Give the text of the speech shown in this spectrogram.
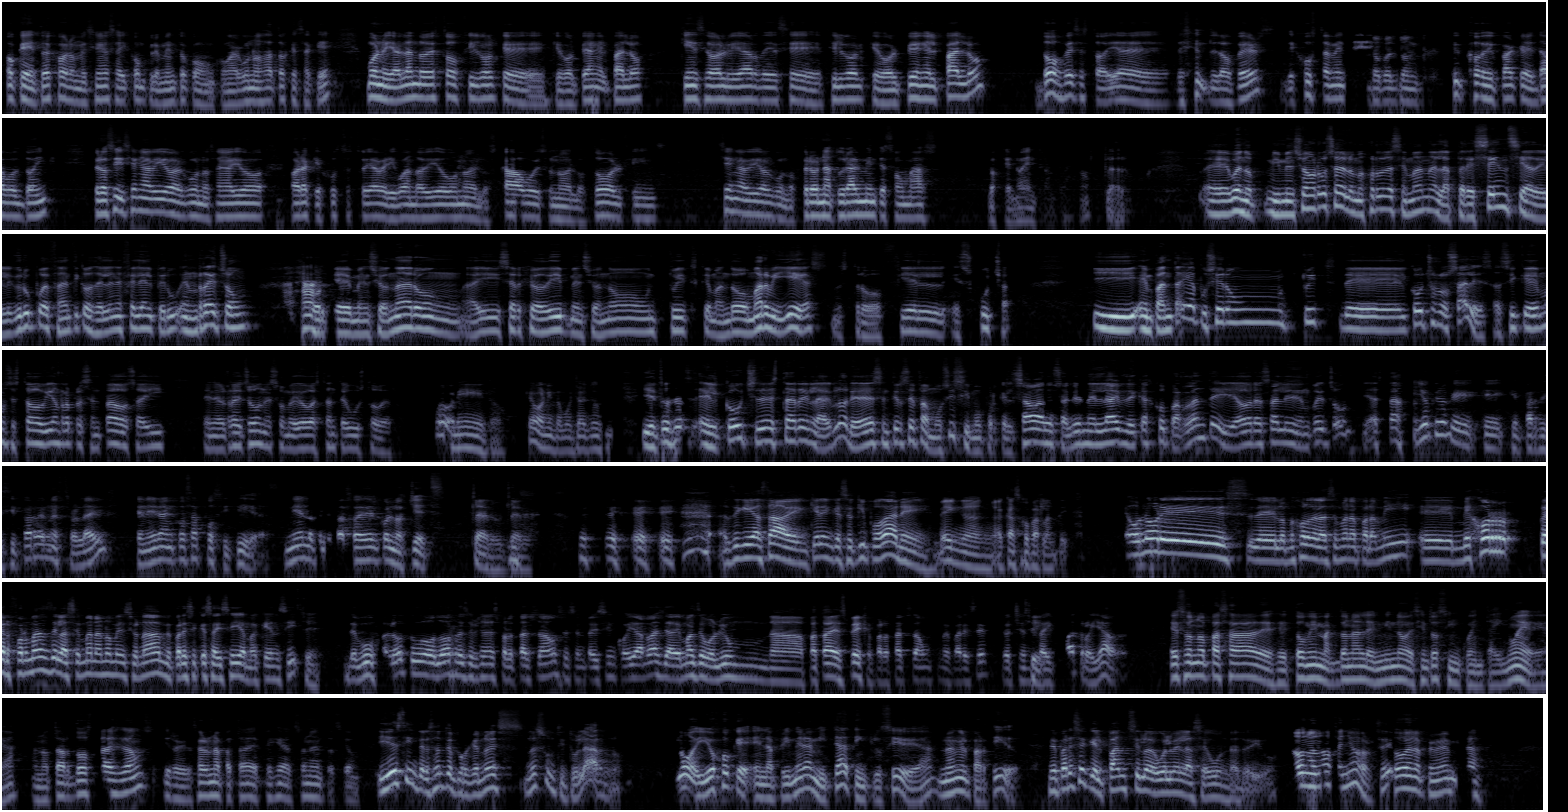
Ok, entonces cuando lo menciones ahí complemento con, con algunos datos que saqué. Bueno, y hablando de estos field goals que, que golpean el palo, ¿quién se va a olvidar de ese field goal que golpeó en el palo dos veces todavía de, de- de los Bears? De justamente Double dunk. Cody Parker, el double doink. Pero sí, sí han habido algunos. Han habido, ahora que justo estoy averiguando, ha habido uno de los Cowboys, uno de los Dolphins. Sí han habido algunos, pero naturalmente son más los que no entran, pues, ¿no? Claro. Eh, bueno, mi mención rosa de lo mejor de la semana, la presencia del grupo de fanáticos del NFL en el Perú en Red Zone, Ajá. porque mencionaron, ahí Sergio Dip mencionó un tweet que mandó Omar Villegas, nuestro fiel escucha, Y en pantalla pusieron un tweet del coach Rosales, así que hemos estado bien representados ahí en el Red Zone, eso me dio bastante gusto ver. Muy bonito. Qué bonito, muchachos. Y entonces el coach debe estar en la gloria, debe sentirse famosísimo, porque el sábado salió en el live de Casco Parlante y ahora sale en Red Zone, ya está. Yo creo que, que- que participar en nuestro live generan cosas positivas. Miren lo que le pasó a él con los Jets. Claro, claro. Así que ya saben, quieren que su equipo gane, vengan a Casco Parlante. Honores de lo mejor de la semana para mí. Eh, mejor performance de la semana no mencionada, me parece que es Isaiah McKenzie Sí. de Buffalo. Tuvo dos recepciones para touchdown, 65 yardas y además devolvió una patada de despeje para touchdown, me parece, de 84 yardas. Eso no pasaba desde Tommy McDonald en 1959, ¿ah? Anotar dos touchdowns y regresar una patada de despeje a la zona de anotación. Y es interesante porque no es, no es un titular, ¿no? No, y ojo que en la primera mitad inclusive, ¿ah? No en el partido. Me parece que el punt sí lo devuelve en la segunda, te digo. No, no, no, señor. ¿Sí? Todo en la primera mitad.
